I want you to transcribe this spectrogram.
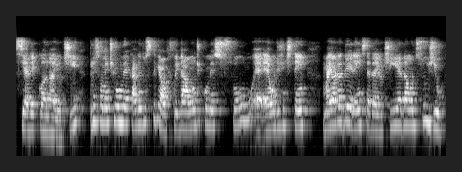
se adequando à IoT, principalmente o mercado industrial, que foi da onde começou, é, é onde a gente tem maior aderência da IoT e é da onde surgiu,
